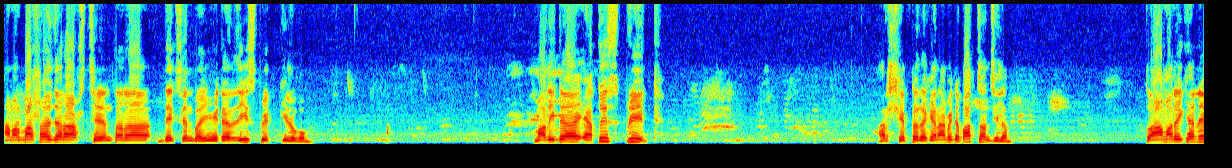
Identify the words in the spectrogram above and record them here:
আমার বাসায় যারা আসছেন, তারা দেখছেন ভাই, এটার স্পিড কীরকম? মাদিটা এত স্পিড আর শেপটা দেখেন, আমি এটা বাচ্চা ছিলাম তো আমার এখানে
